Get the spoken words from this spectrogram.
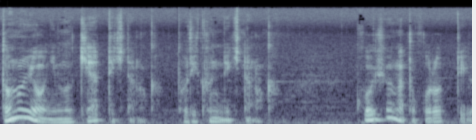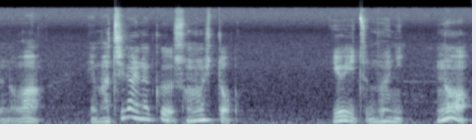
どのように向き合ってきたのか。取り組んできたのか。こういうふうなところっていうのは間違いなくその人唯一無二の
